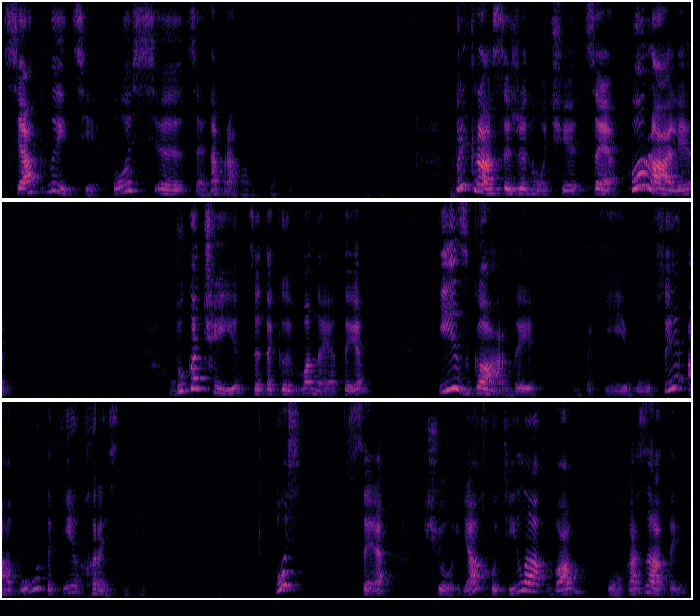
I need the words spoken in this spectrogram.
сяпниці. Ось е, це на правому боку. Прикраси жіночі це коралі, Дукачі це такі монети. І згарди. Такі буси або такі хрестики. Ось все, що я хотіла вам показати.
